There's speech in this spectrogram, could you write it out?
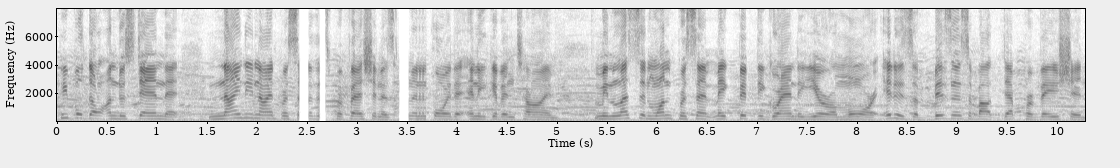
People don't understand that 99% of this profession is unemployed at any given time. I mean, less than 1% make 50 grand a year or more. It is a business about deprivation,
